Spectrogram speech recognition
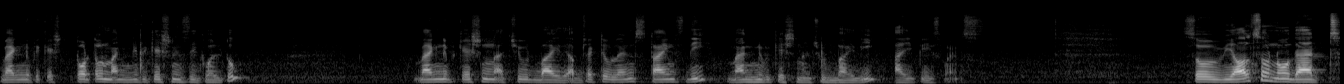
magnification total magnification is equal to magnification achieved by the objective lens times the magnification achieved by the eyepiece lens. So, we also know that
